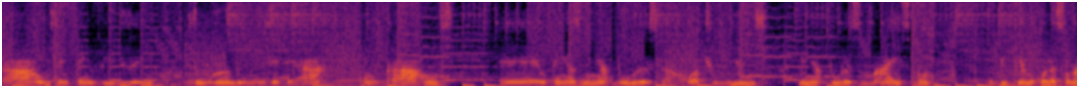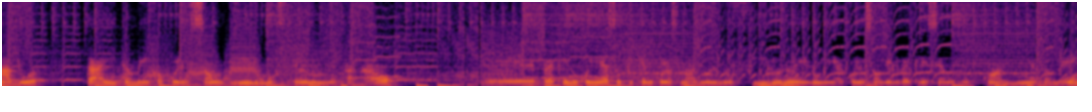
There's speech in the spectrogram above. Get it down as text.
carros. Eu tenho vídeos aí zoando no GTA com carros. É, eu tenho as miniaturas da Hot Wheels, miniaturas Milestone. O pequeno colecionador tá aí também com a coleção dele, mostrando no canal. É, para quem não conhece, o pequeno colecionador é meu filho, né? E a coleção dele vai crescendo junto com a minha também.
